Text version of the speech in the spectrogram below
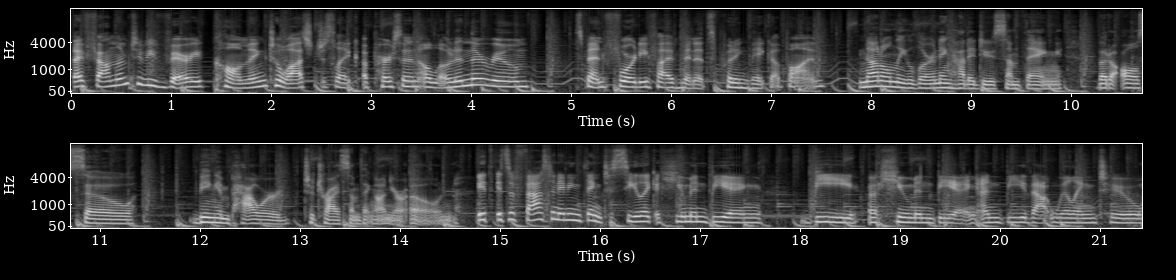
I found them to be very calming to watch just like a person alone in their room spend 45 minutes putting makeup on not only learning how to do something, but also being empowered to try something on your own. It, it's a fascinating thing to see like a human being be a human being and be that willing to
